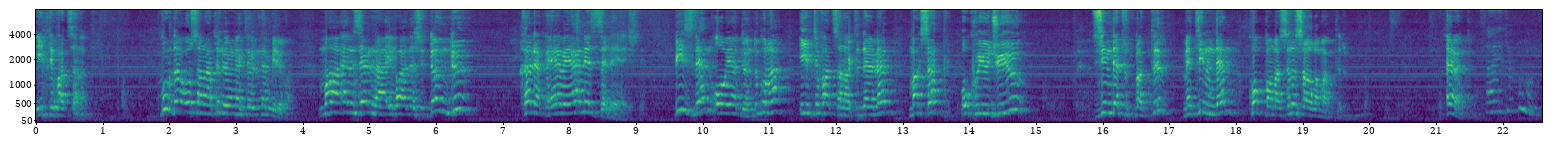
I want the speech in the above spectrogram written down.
İltifat sanatı. Burada o sanatın örneklerinden biri var. Ma enzelna ifadesi döndü halakaya veya nezzeleye işte. Bizden o'ya döndü. Buna iltifat sanatı derler. Maksat okuyucuyu zinde tutmaktır. Metinden kopmamasını sağlamaktır. Evet. Sadece bu mu hocam?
